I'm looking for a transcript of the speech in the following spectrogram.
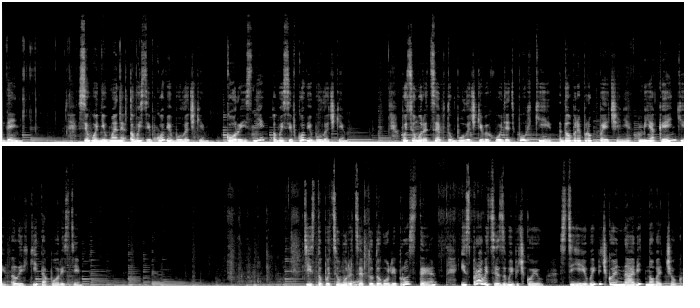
день! Сьогодні в мене висівкові булочки. Корисні висівкові булочки. По цьому рецепту булочки виходять пухкі, добре пропечені, м'якенькі, легкі та пористі. Тісто по цьому рецепту доволі просте і справиться з випічкою. З цією випічкою навіть новачок.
